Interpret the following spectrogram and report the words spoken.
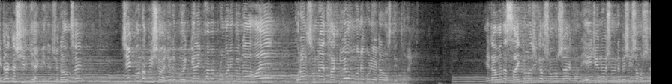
এটা একটা শিরকি আকিদা। সেটা হচ্ছে যে কোনো বিষয় যদি বৈজ্ঞানিকভাবে প্রমাণিত না হয়, কোরআন সন্ন্যায় থাকলেও মনে করি এটার অস্তিত্ব নাই। এটা আমাদের সাইকোলজিক্যাল সমস্যা এখন, এই জেনারেশনের বেশি সমস্যা।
